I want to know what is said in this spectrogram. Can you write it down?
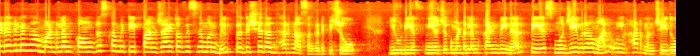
എടവിലങ്ങ് മണ്ഡലം കോൺഗ്രസ് കമ്മിറ്റി പഞ്ചായത്ത് ഓഫീസിന് മുൻപിൽ പ്രതിഷേധ ധർണ സംഘടിപ്പിച്ചു. യു ഡി എഫ് നിയോജക മണ്ഡലം convener P S Mujeeb Rahman ഉദ്ഘാടനം ചെയ്തു.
